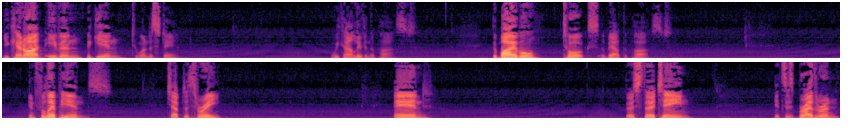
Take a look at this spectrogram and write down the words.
you cannot even begin to understand. We can't live in the past. The Bible talks about the past. In Philippians chapter 3 and verse 13, it says, Brethren,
